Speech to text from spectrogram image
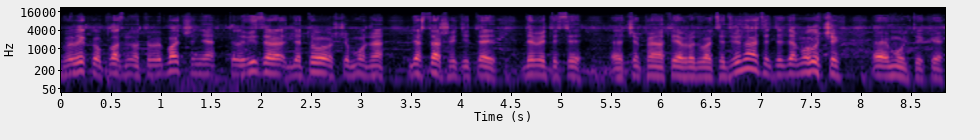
великого плазменного телебачення, телевізора для того, щоб можна для старших дітей дивитися е, чемпіонат Євро 2012, а для молодших мультики.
